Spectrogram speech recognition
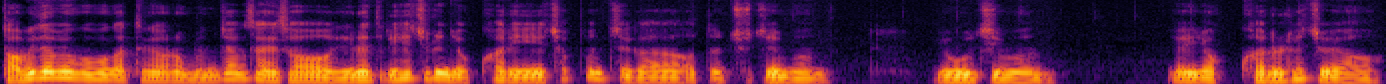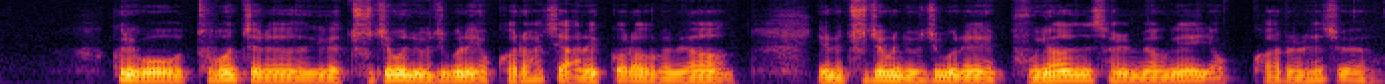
더비더비 구문 같은 경우는 문장사에서 얘네들이 해주는 역할이 첫 번째가 어떤 주제문, 요지문의 역할을 해줘요. 그리고 두 번째는 그러니까 주제문, 요지문의 역할을 하지 않을 거라 그러면 얘는 주제문, 요지문의 부연 설명의 역할을 해줘요.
